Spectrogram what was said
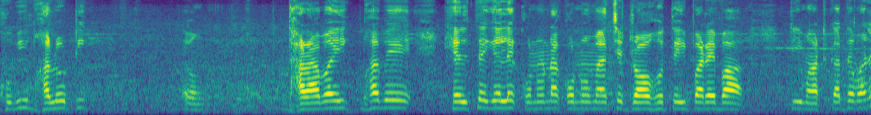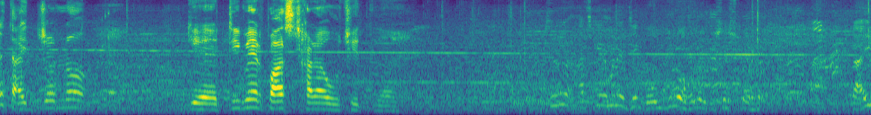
খুবই ভালো টিম এবং ধারাবাহিকভাবে খেলতে গেলে কোনো না কোনো ম্যাচে ড্র হতেই পারে বা টিম আটকাতে পারে, তাই জন্য টিমের পাস ছাড়া উচিত নয়। আজকে মানে যে গোলগুলো হলো, বিশেষ করে প্রায়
